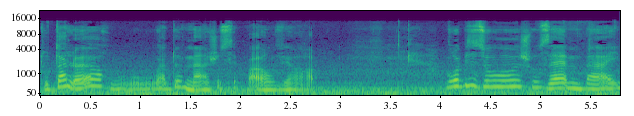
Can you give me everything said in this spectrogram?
tout à l'heure ou à demain, je ne sais pas, on verra. Gros bisous, je vous aime, bye.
